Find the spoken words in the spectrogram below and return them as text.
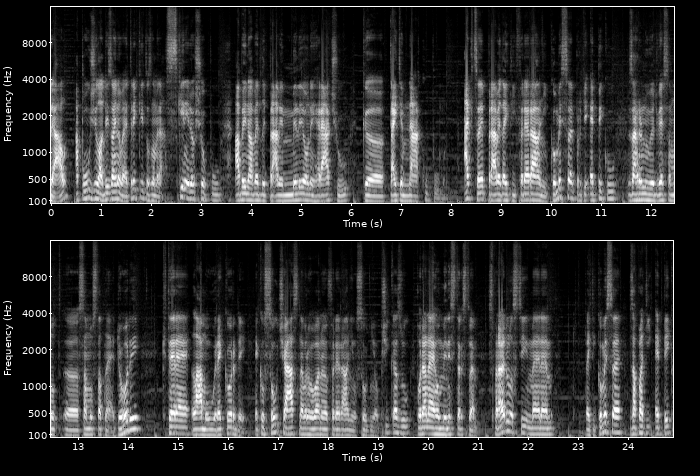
dál a použila designové triky, to znamená skiny do shopu, aby navedli právě miliony hráčů k tady nákupům. Akce právě tady té federální komise proti Epiku zahrnuje dvě samot, uh, samostatné dohody, které lámou rekordy, jako součást navrhovaného federálního soudního příkazu, podaného ministerstvem spravedlnosti jménem tady té komise, zaplatí Epic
